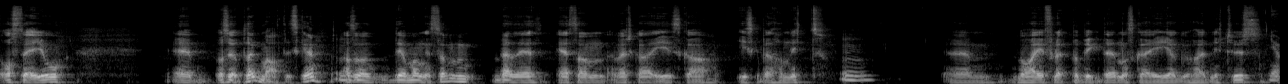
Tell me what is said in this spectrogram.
oss er jo eh, oss er jo pragmatiske. Altså, det er jo mange som bare er, sånn Vet du hva, jeg skal, jeg skal bare ha nytt. Um, nå har jeg flyttet på bygda, nå skal jeg jaggu ha et nytt hus. Ja.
